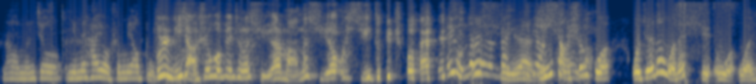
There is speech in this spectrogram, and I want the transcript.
那我们就你们还有什么要补？不是理想生活变成了许愿吗？那许愿我许一堆出来。哎呦，那那那是许愿，一定要理想。生活。我觉得我的许我我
